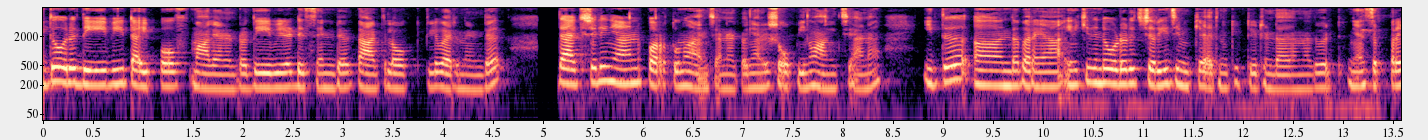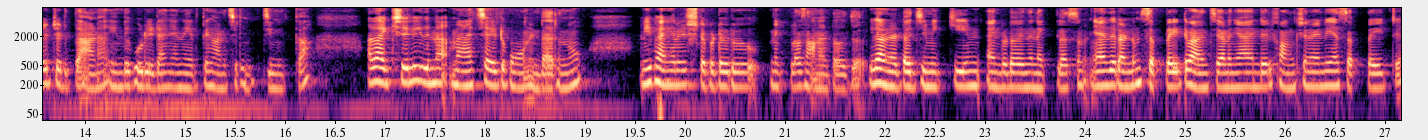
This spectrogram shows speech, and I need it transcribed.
ഇത് ഒരു ദേവി ടൈപ്പ് ഓഫ് മാലയാണ് കേട്ടോ. ദേവിയുടെ ഡിസൈന്റെ താഴത്തെ ലോക്കറ്റിൽ വരുന്നുണ്ട്. ഇത് ആക്ച്വലി ഞാൻ പുറത്തുനിന്ന് വാങ്ങിച്ചാണ് കേട്ടോ. ഞാനൊരു ഷോപ്പിൽ നിന്ന് വാങ്ങിച്ചതാണ്. ഇത് എന്താ പറയുക എനിക്കിതിന്റെ കൂടെ ഒരു ചെറിയ ജിമിക്കായിരുന്നു കിട്ടിയിട്ടുണ്ടായിരുന്നത്. ബട്ട് ഞാൻ സെപ്പറേറ്റ് എടുത്താണ്. ഇതിന്റെ കൂടെ ഇടാൻ ഞാൻ നേരത്തെ കാണിച്ച ജിമിക്ക. അത് ആക്ച്വലി ഇതിന് മാച്ചായിട്ട് പോകുന്നുണ്ടായിരുന്നു. എനിക്ക് ഭയങ്കര ഇഷ്ടപ്പെട്ട ഒരു നെക്ലസ് ആണ് കേട്ടോ ഇത്. ഇതാണ് കേട്ടോ ജിമിക്കിയും അതിന്റെ കൂടെ വരുന്ന നെക്ലസും ഞാൻ ഇത് രണ്ടും സെപ്പറേറ്റ് വാങ്ങിച്ചതാണ്. ഞാൻ എന്റെ ഒരു ഫംഗ്ഷന് വേണ്ടി ഞാൻ സെപ്പറേറ്റ്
